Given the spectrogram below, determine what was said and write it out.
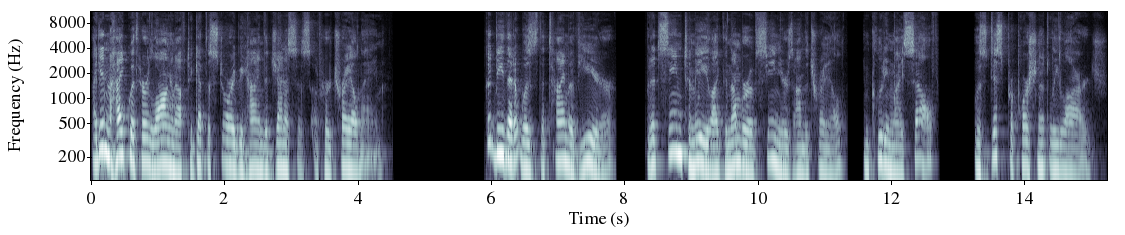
I didn't hike with her long enough to get the story behind the genesis of her trail name. Could be that it was the time of year, but it seemed to me like the number of seniors on the trail, including myself, was disproportionately large.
